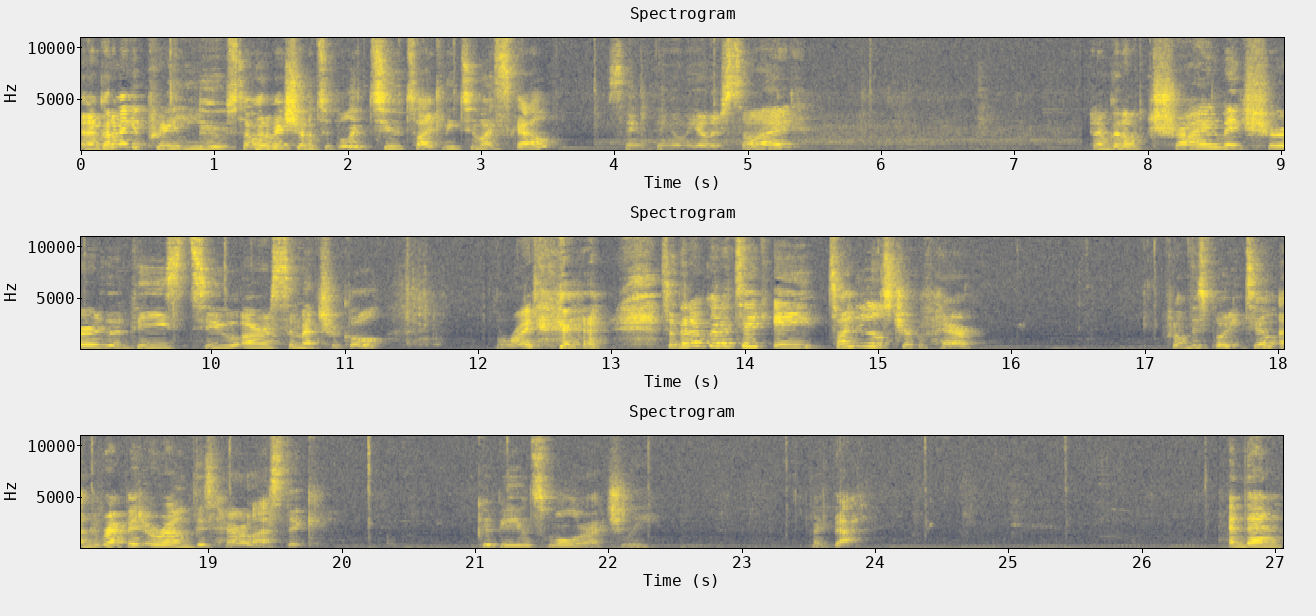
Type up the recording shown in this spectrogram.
And I'm gonna make it pretty loose. So I'm gonna make sure not to pull it too tightly to my scalp. Same thing on the other side. And I'm gonna try and make sure that these two are symmetrical. Alright. so then I'm gonna take a tiny little strip of hair from this ponytail and wrap it around this hair elastic. Could be even smaller actually. Like that. And then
